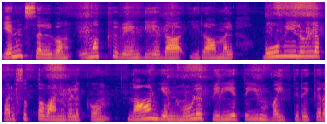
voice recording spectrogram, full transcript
என் செல்வம் உமக்கு வேண்டியதா இராமல் பூமியிலுள்ள பரிசுத்தவான்களுக்கும் நான் என் முழு பிரியத்தையும் வைத்திருக்கிற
